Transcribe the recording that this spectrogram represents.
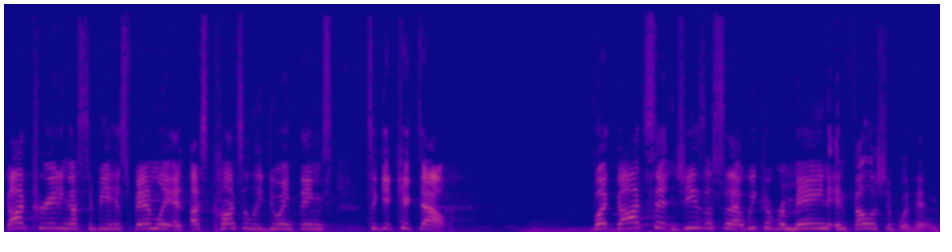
God creating us to be his family and us constantly doing things to get kicked out. But God sent Jesus so that we could remain in fellowship with him.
